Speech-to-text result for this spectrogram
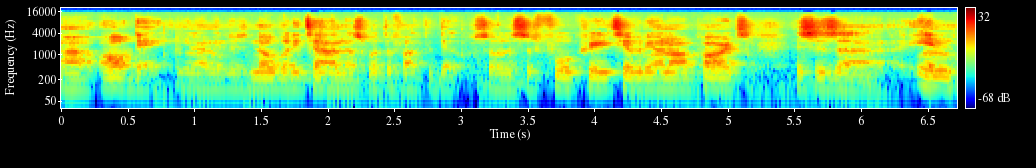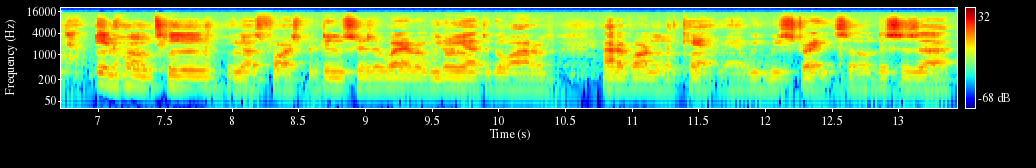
uh, all day. You know, I mean, there's nobody telling us what the fuck to do. So this is full creativity on our parts. This is a in in home team. You know, as far as producers or whatever, we don't even have to go out of out of our little camp, man. We we straight. So this is uh,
